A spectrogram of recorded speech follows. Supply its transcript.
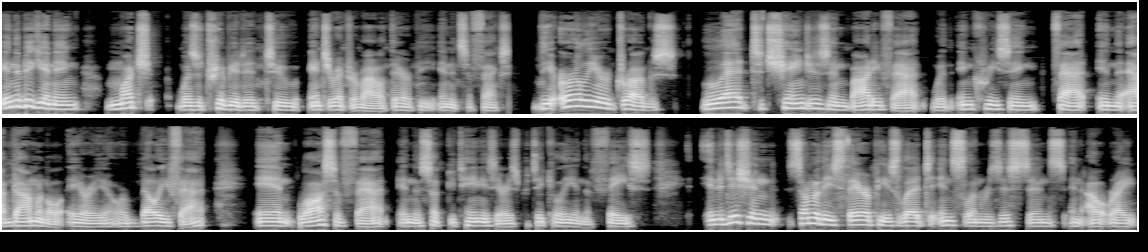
In the beginning, much was attributed to antiretroviral therapy and its effects. The earlier drugs led to changes in body fat with increasing fat in the abdominal area or belly fat and loss of fat in the subcutaneous areas, particularly in the face. In addition, some of these therapies led to insulin resistance and outright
